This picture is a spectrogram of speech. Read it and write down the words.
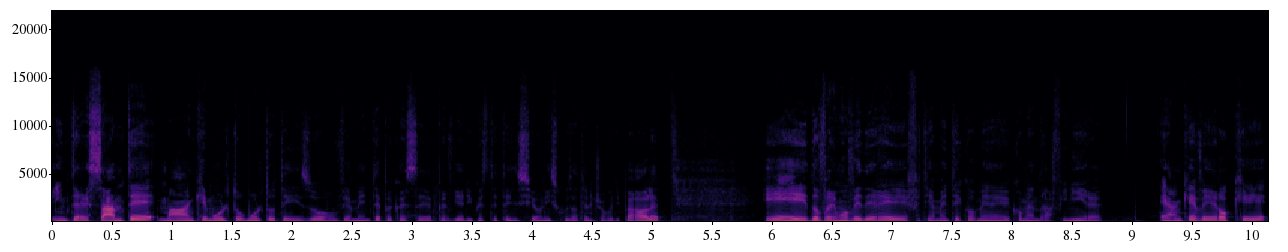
interessante ma anche molto molto teso, ovviamente per, queste- per via di queste tensioni, scusate il gioco di parole, e dovremo vedere effettivamente come, come andrà a finire. È anche vero che,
